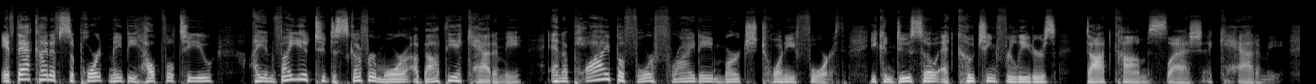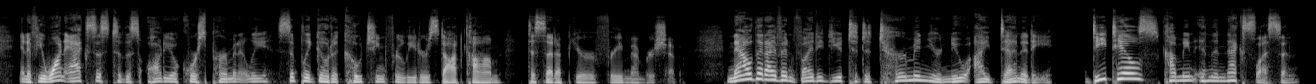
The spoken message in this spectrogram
If that kind of support may be helpful to you, I invite you to discover more about the Academy and apply before Friday, March 24th. You can do so at coachingforleaders.com dot com slash academy. And if you want access to this audio course permanently, simply go to coachingforleaders.com to set up your free membership. Now that I've invited you to determine your new identity, details coming in the next lesson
